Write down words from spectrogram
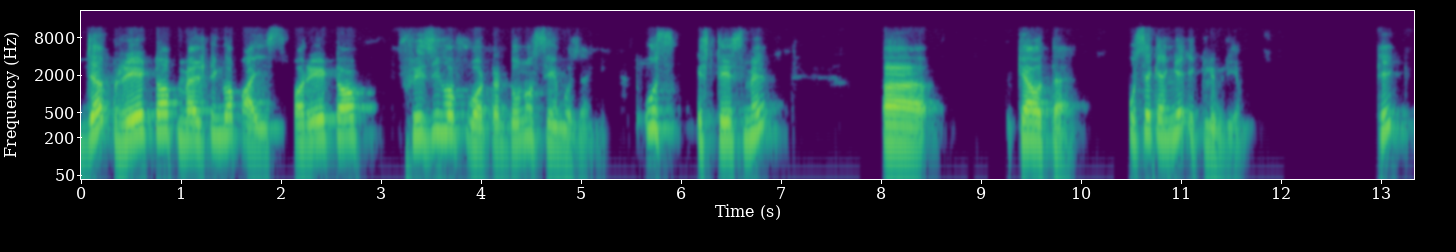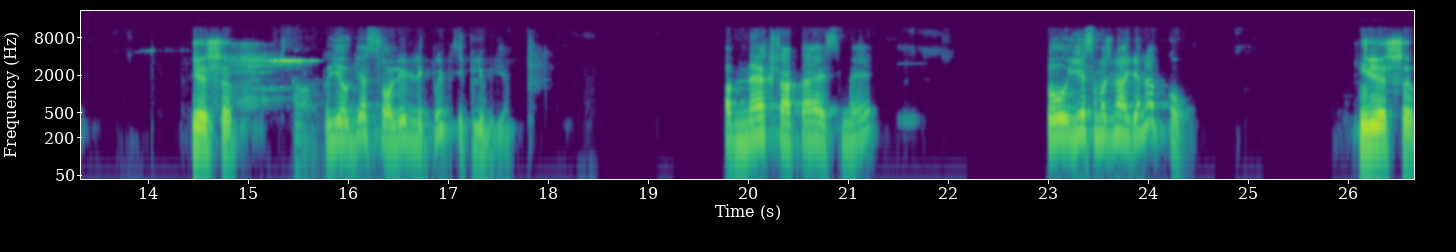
जब rate of melting of ice और rate of freezing of water दोनों सेम हो जाएँगे तो उस स्टेज में आ, क्या होता है? उसे कहेंगे इक्विलिब्रियम ठीक? यस सर हाँ तो ये हो गया सॉलिड लिक्विड इक्विलिब्रियम अब नेक्स्ट आता है इसमें तो ये समझ में आ गया ना आपको? यस सर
